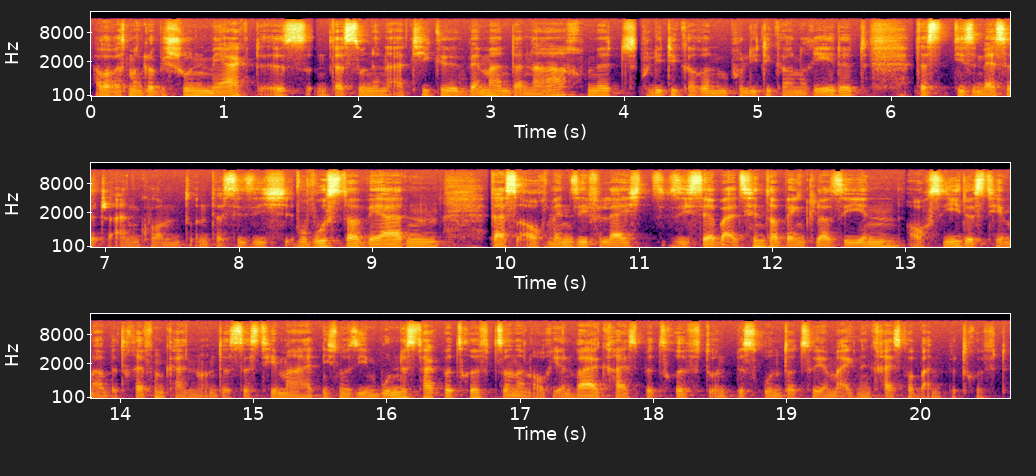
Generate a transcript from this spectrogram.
Aber was man, glaube ich, schon merkt, ist, dass so ein Artikel, wenn man danach mit Politikerinnen und Politikern redet, dass diese Message ankommt und dass sie sich bewusster werden, dass auch wenn sie vielleicht sich selber als Hinterbänkler sehen, auch sie das Thema betreffen kann und dass das Thema halt nicht nur sie im Bundestag betrifft, sondern auch ihren Wahlkreis betrifft und bis runter zu ihrem eigenen Kreisverband betrifft.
